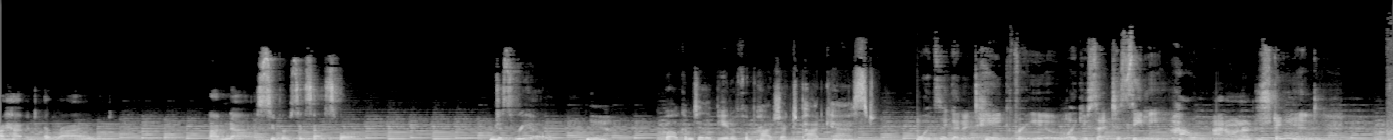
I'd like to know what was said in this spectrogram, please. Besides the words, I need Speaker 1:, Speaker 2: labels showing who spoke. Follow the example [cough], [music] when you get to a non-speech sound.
Speaker 1: I haven't arrived. I'm not super successful. I'm just real.
Speaker 2: Yeah.
Speaker 3: Welcome to the Beautifull Project podcast.
Speaker 4: What's it gonna take for you, like you said, to see me? How? I don't understand.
